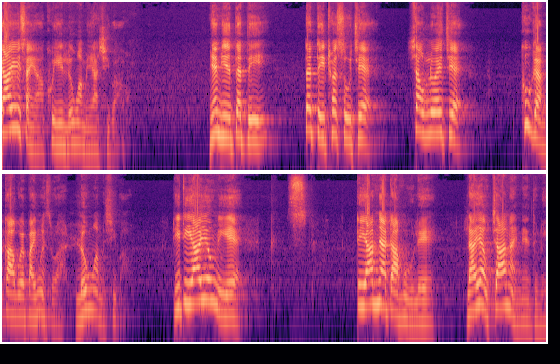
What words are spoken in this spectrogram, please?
ရားရေးဆိုင်ရာအခွင့်အရေးလုံးဝမရရှိပါဘူးမျက်မြင်သက်သေသက်သေထွက်ဆိုချက်ရှောက်လွှဲချက် ခုခံကာကွယ်ပိုင်ခွင့်ဆိုတာလုံးဝမရှိပါဘူးဒီတရားရုံးတွေရဲ့တရားမျှတမှုကိုလည်းလာရောက်ကြားနိုင်တဲ့သူတွေ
